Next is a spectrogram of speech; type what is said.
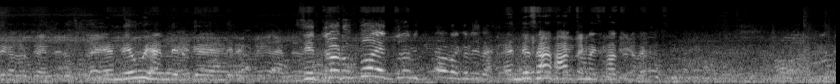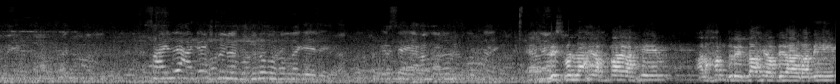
ওইখান থেকে লোক এন্ডে ওই হ্যান্ডে ঢুকে হ্যান্ডে জিদ্র ঢুকবো এদ্র ভিতরে ওরা করে দিবে এন্ডে স্যার ফাঁক জমে ফাঁক জমে চাইলে আগে আসলে না ভিতরে বসার লাগে রে ঠিক আছে এখন আর নাই বিসমুল্লাহ রহমান রাহিম আলহামদুলিল্লাহ রাব্বিল আলামিন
